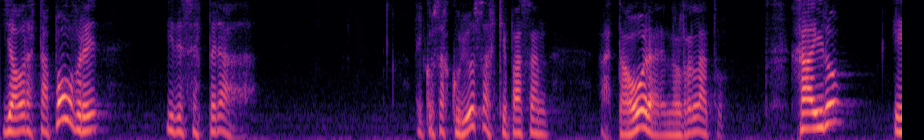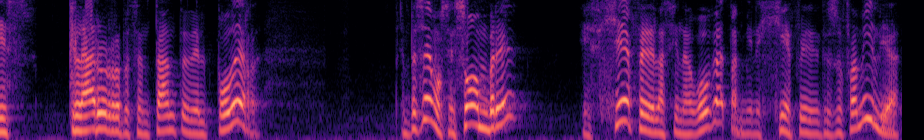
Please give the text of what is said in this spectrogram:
y ahora está pobre y desesperada. Hay cosas curiosas que pasan hasta ahora en el relato. Jairo es claro representante del poder. Empecemos, es hombre, es jefe de la sinagoga, también es jefe de su familia.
